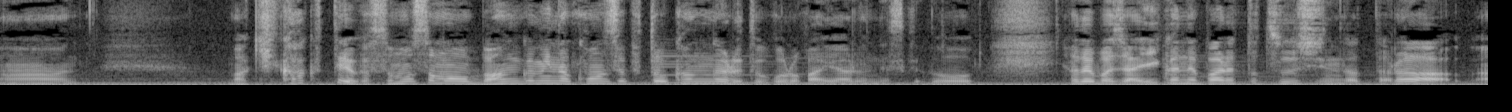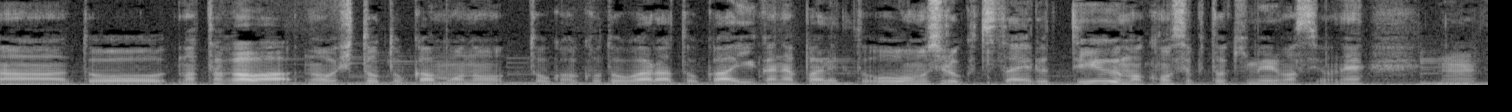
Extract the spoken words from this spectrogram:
うんまあ、企画っていうかそもそも番組のコンセプトを考えるところからやるんですけど例えばじゃあいいかねパレット通信だったらあと、まあ、田川の人とか物とか事柄とかいいかねパレットを面白く伝えるっていう、まあ、コンセプトを決めますよね、うん、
